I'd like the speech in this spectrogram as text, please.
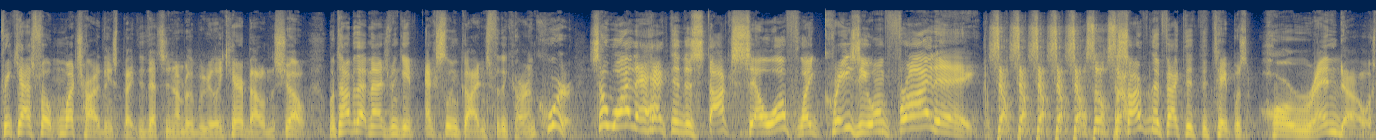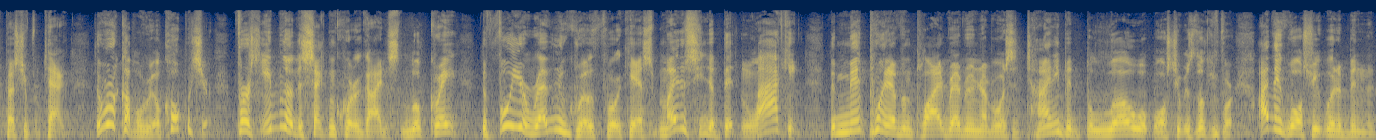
Free cash flow much higher than expected. That's a number that we really care about on the show. On top of that, management gave excellent guidance for the current quarter. So why the heck did the stock sell off like crazy on Friday? Sell, sell, sell, sell, sell, sell, sell. Aside from the fact that the tape was horrendo, especially for tech, there were a couple real culprits here. First, even though the second quarter guidance looked great, the full year revenue growth forecast might have seemed a bit lacking. The midpoint of implied revenue number was a tiny bit below what Wall Street was looking for. I think Wall Street would have been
